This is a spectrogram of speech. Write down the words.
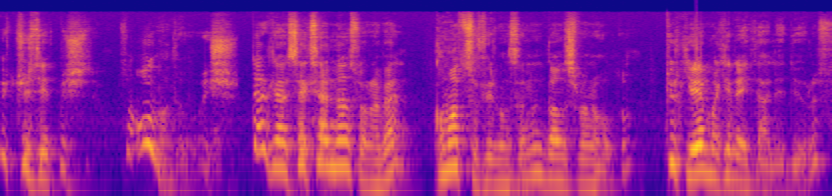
370 olmadı bu iş. Derken 80'den sonra ben Komatsu firmasının danışmanı oldum. Türkiye'ye makine ithal ediyoruz.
